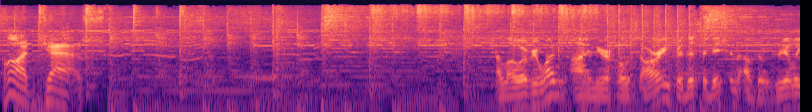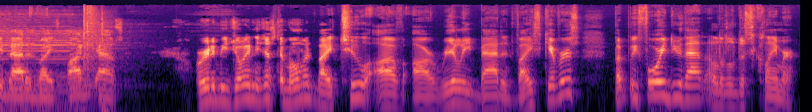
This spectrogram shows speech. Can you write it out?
Podcast. Hello, everyone. I'm your host, Ari, for this edition of the Really Bad Advice Podcast. We're going to be joined in just a moment by two of our really bad advice givers. But before we do that, a little disclaimer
